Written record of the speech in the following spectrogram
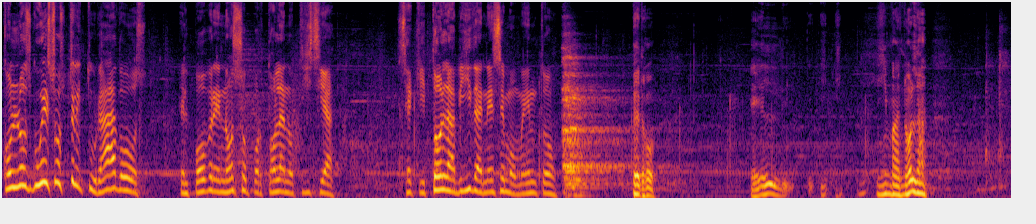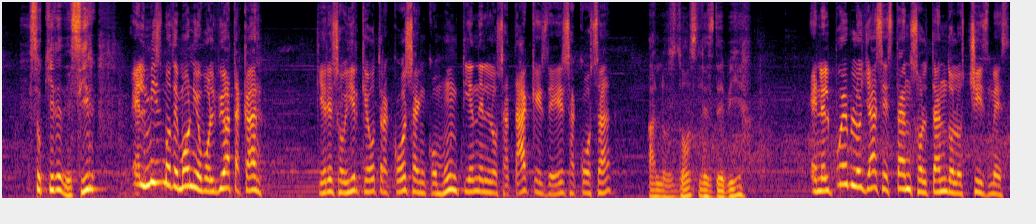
con los huesos triturados. El pobre no soportó la noticia. Se quitó la vida en ese momento. Pero... Él... Y, y Manola... ¿Eso quiere decir? El mismo demonio volvió a atacar. ¿Quieres oír qué otra cosa en común tienen los ataques de esa cosa? A los dos les debía. En el pueblo ya se están soltando los chismes.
